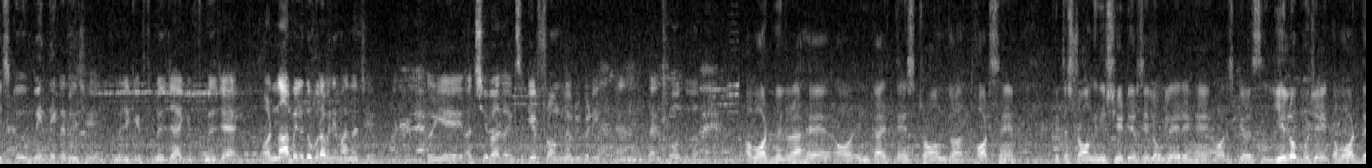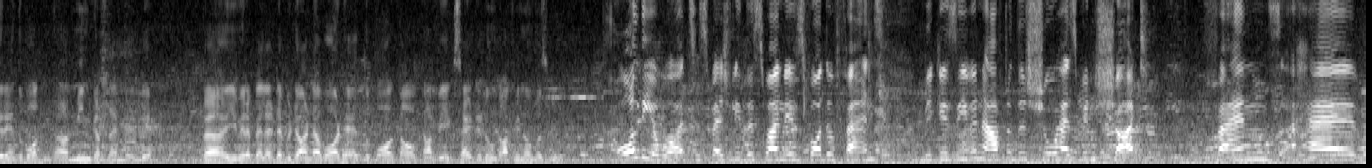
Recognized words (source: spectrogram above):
इसकी उम्मीद नहीं करनी चाहिए कि मुझे गिफ्ट मिल जाए गिफ्ट मिल जाए। और ना मिले तो बुरा भी नहीं मानना चाहिए। तो ये अच्छी बात है। It's gift from everybody and thanks for the award मिल रहा है और इनका इतने स्ट्रॉन्ग थाट्स हैं इतने स्ट्रॉन्ग इनिशिएटिव्स ये लोग ले रहे हैं और इसके वजह से ये लोग मुझे एक अवार्ड दे रहे हैं तो बहुत मीन करता है मेरे लिए। ये मेरा पहला डेब्यूटेंट अवार्ड है तो बहुत काफ़ी एक्साइटेड हूँ, काफ़ी नर्वस भी all the awards specially this one is for the fans because even after this show has been shut fans have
